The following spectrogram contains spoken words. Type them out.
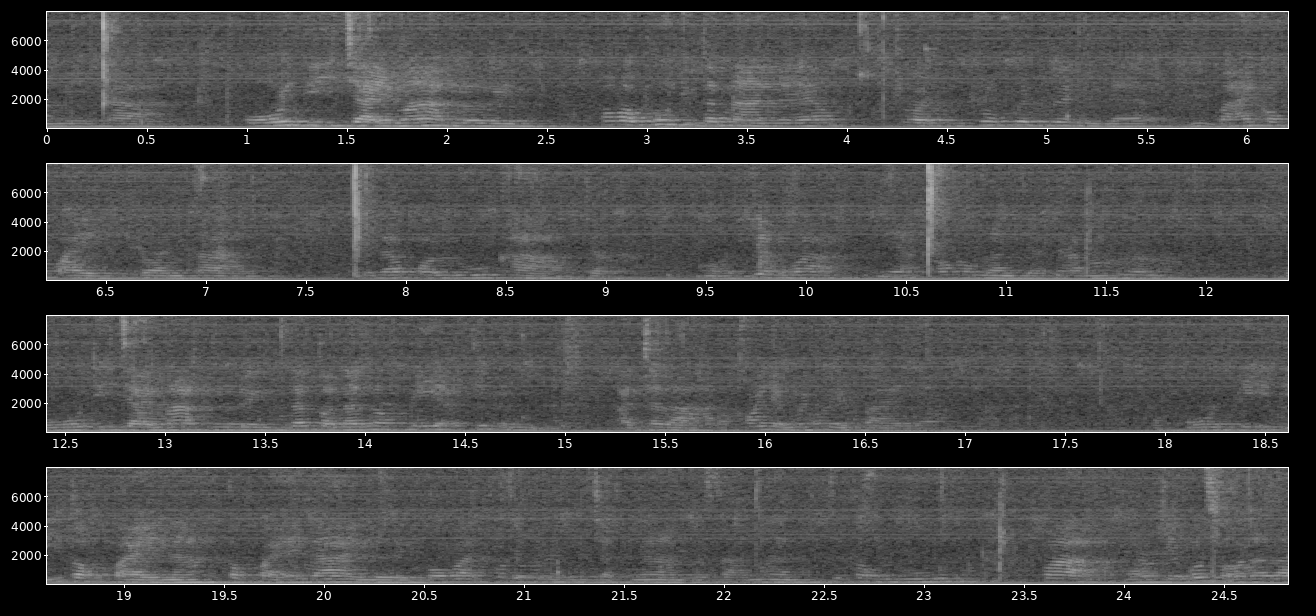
อเมริกาโอ้ยดีใจมากเลย เพราะว่าพูดอยู่ตั้งนานแล้วชวนพวกเพื่อนๆอยู่แล้วมาให้เขาไปดอนตาลแล้วพอรู้ข่าวจาก หมอเที่ยงว่าเนี่ยเขากำลังจะทำเรื่องโอ้ดีใจมากเลยแล้วตอนนั้นน้องเตี้ยที่เป็นอัจฉราเขายังไม่เคยไปโอ้ตีที่ต้องไปนะ ต้องไปให้ได้เลย เพราะว่าจะเป็นคนจัดงานประสานงานจะต้องรู้ว่าหมอเขียวเขาสอนอะไร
